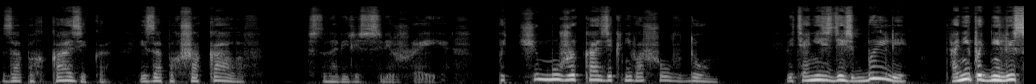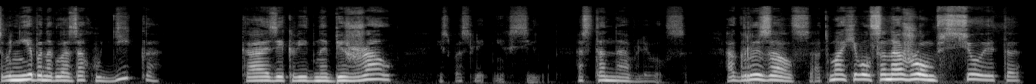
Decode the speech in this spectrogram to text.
запах казика и запах шакалов становились свежее. Почему же казик не вошел в дом? Ведь они здесь были, они поднялись в небо на глазах у Дика. Казик, видно, бежал из последних сил, останавливался, огрызался, отмахивался ножом. Все это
